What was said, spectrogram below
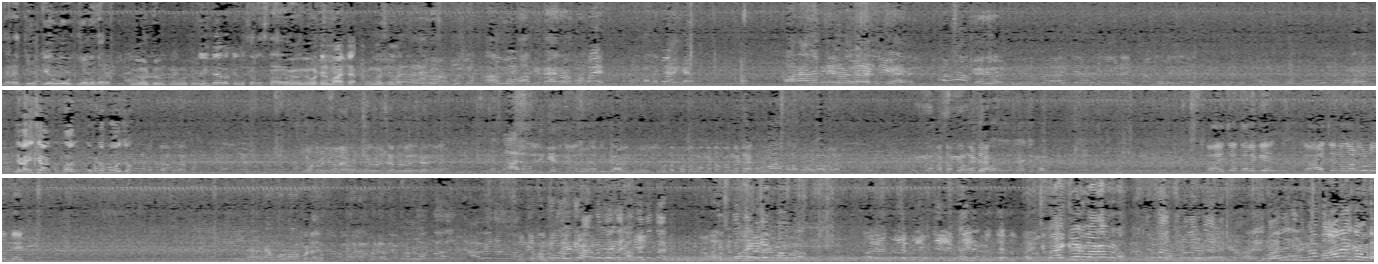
സാറേ തൂക്കി അങ്ങ് നോക്കുവാണോ സാറേ ഇങ്ങോട്ട് ഇങ്ങോട്ട്. ഇതേ വെക്കല്ലേ സാറേ സാറേ ഇങ്ങോട്ട് മാറ്റാം അങ്ങോട്ട് മാറ്റാം ഞായച്ച എവിടെ പോവാ രാജ തലക്ക് രാജ നടന്നോട് തന്നെ നിങ്ങൾ മാറിയിക്കോട്ടെ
